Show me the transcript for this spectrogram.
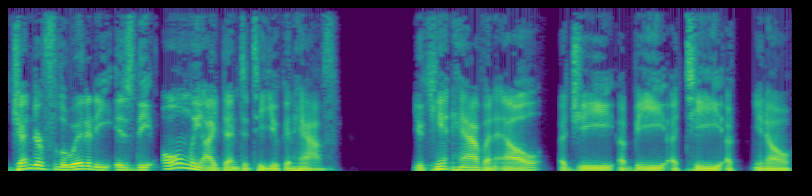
gender fluidity is the only identity you can have. You can't have an L, a G, a B, a T, a, you know,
